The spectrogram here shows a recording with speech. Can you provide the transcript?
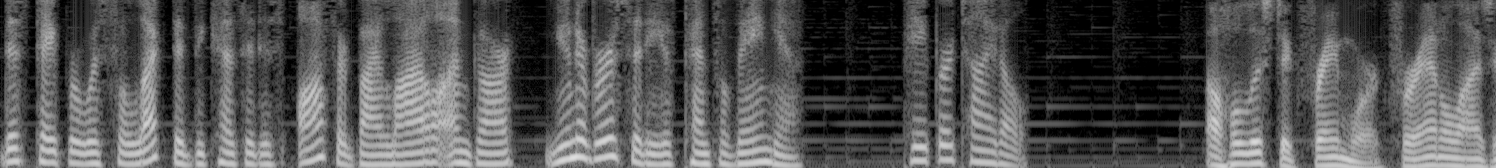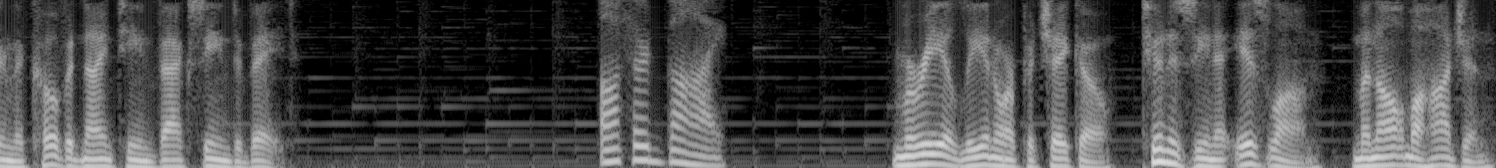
This paper was selected because it is authored by Lyle Ungar, University of Pennsylvania. Paper title A holistic framework for analyzing the COVID 19 vaccine debate. Authored by Maria Leonor Pacheco, Tunazzina Islam, Manal Mahajan,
